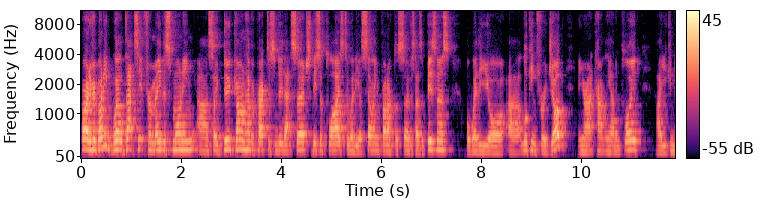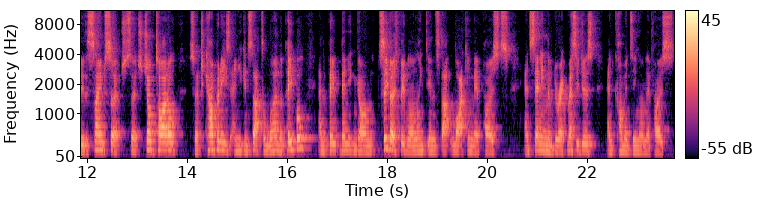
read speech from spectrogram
All right, everybody. Well, that's it from me this morning. Uh, so do go and have a practice and do that search. This applies to whether you're selling a product or service as a business or whether you're uh, looking for a job and you're currently unemployed. Uh, you can do the same search. Search job title, search companies, and you can start to learn the people. And the people, then you can go and see those people on LinkedIn and start liking their posts and sending them direct messages and commenting on their posts.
